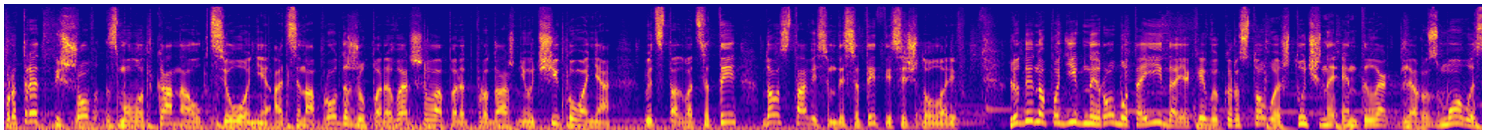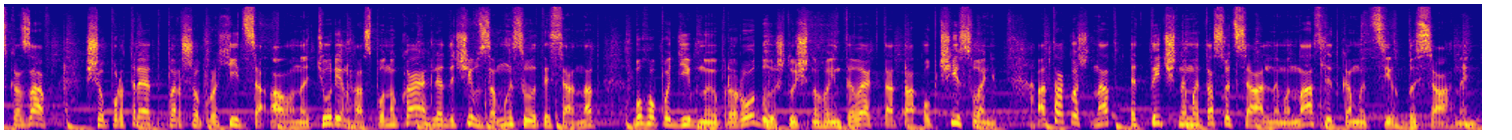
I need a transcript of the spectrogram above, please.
Портрет пішов з молотка на аукціоні, а ціна продажу перевершила передпродажні очікування від 120 до 180 тисяч доларів. Людиноподібний робот Аїда, який використовує штучний інтелект для розмови, сказав, що портрет першопрохідця Алана Тюрінга спонукає глядачів замислитися над богоподібною природою штучного інтелекта та обчислень, а також над етичними та соціальними наслідками цих досягнень.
